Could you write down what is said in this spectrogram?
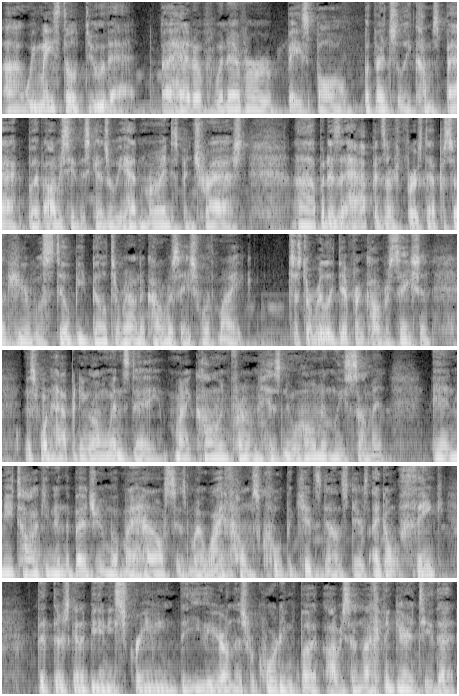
Uh, we may still do that ahead of whenever baseball eventually comes back, but obviously the schedule we had in mind has been trashed. Uh, but as it happens, our first episode here will still be built around a conversation with Mike. Just a really different conversation. This one happening on Wednesday. Mike calling from his new home in Lee's Summit and me talking in the bedroom of my house as my wife homeschooled the kids downstairs. I don't think that there's going to be any screaming that you hear on this recording, but obviously I'm not going to guarantee that.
